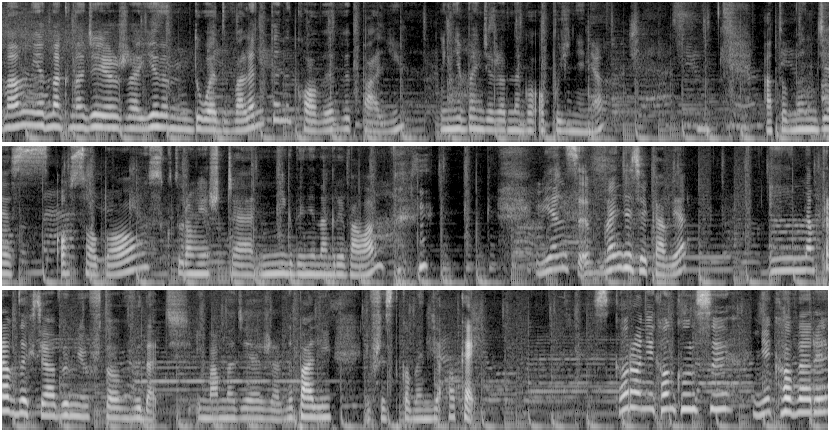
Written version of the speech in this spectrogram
Mam jednak nadzieję, że jeden duet walentynkowy wypali i nie będzie żadnego opóźnienia. A to będzie osobą, z którą jeszcze nigdy nie nagrywałam. Więc będzie ciekawie. I naprawdę chciałabym już to wydać. I mam nadzieję, że wypali i wszystko będzie ok. Skoro nie konkursy, nie covery,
